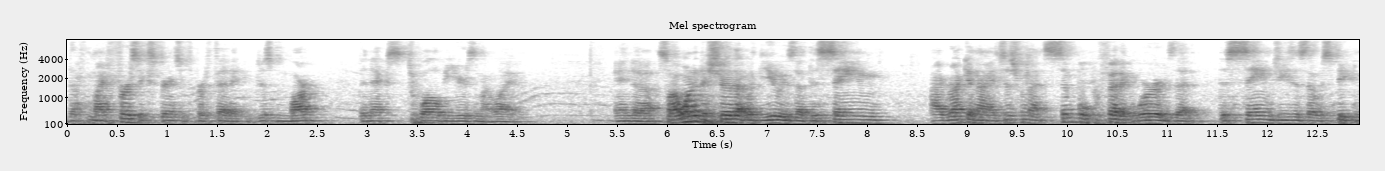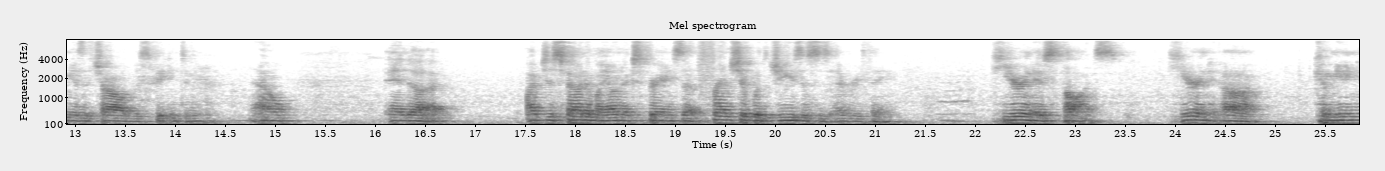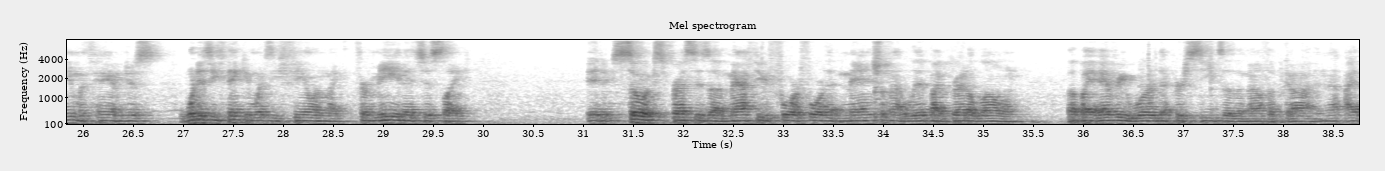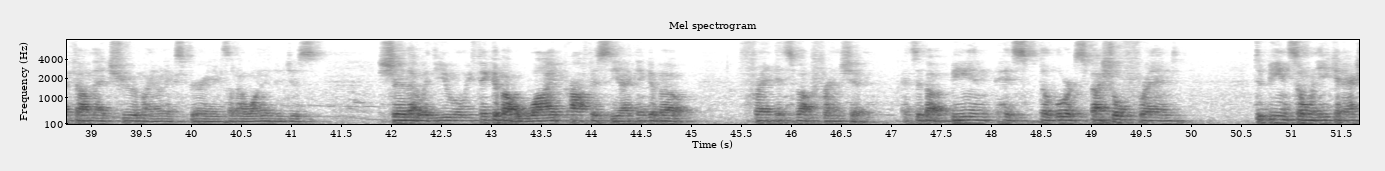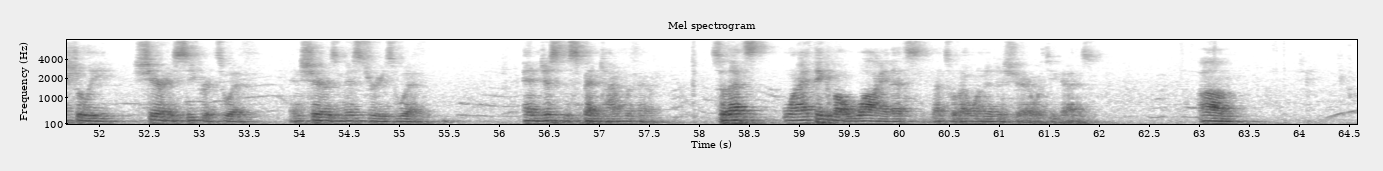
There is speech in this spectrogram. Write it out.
the, my first experience with prophetic just marked the next 12 years of my life. And uh, so I wanted to share that with you is that the same, I recognize just from that simple prophetic words that the same Jesus that was speaking to me as a child was speaking to me now. And uh, I've just found in my own experience that friendship with Jesus is everything. Hearing his thoughts, hearing uh, communion with him, just what is he thinking? What is he feeling? Like for me, that's just like it so expresses uh, Matthew 4 4 that man shall not live by bread alone, but by every word that proceeds of the mouth of God. And that, I found that true in my own experience, and I wanted to just share that with you. When we think about why prophecy, I think about friend. It's about friendship. It's about being his the Lord's special friend, to being someone he can actually share his secrets with and share his mysteries with, and just to spend time with him. So that's when I think about why. That's that's what I wanted to share with you guys. Um,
